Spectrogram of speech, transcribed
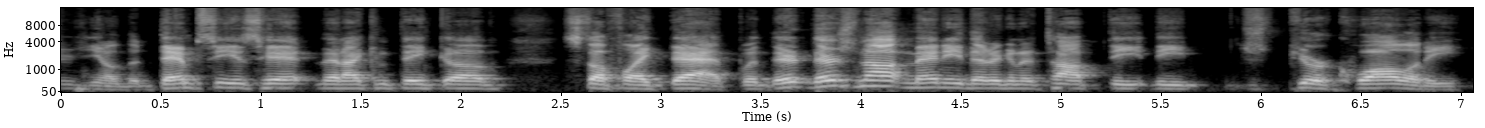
you know the Dempsey is hit that I can think of, stuff like that. But there, there's not many that are going to top the the just pure quality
